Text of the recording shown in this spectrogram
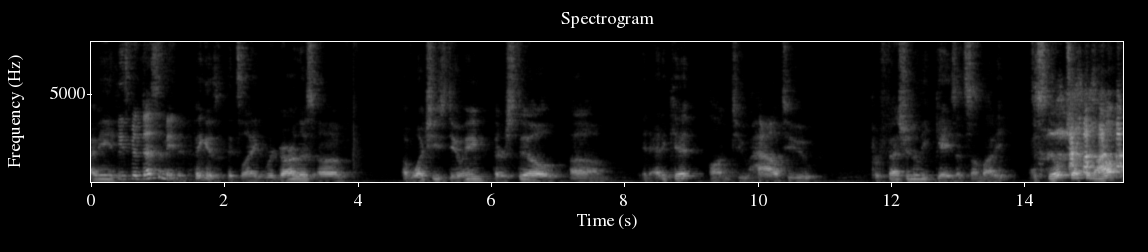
I mean, He's been decimated. the thing is, it's like regardless of of what she's doing, there's still um, an etiquette onto how to professionally gaze at somebody to still check them out. I'm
